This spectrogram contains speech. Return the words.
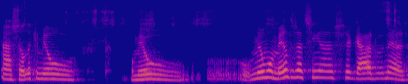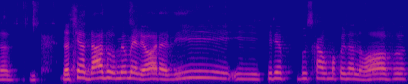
achando que meu o meu o meu momento já tinha chegado, né? Já já tinha dado o meu melhor ali e queria buscar alguma coisa nova,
